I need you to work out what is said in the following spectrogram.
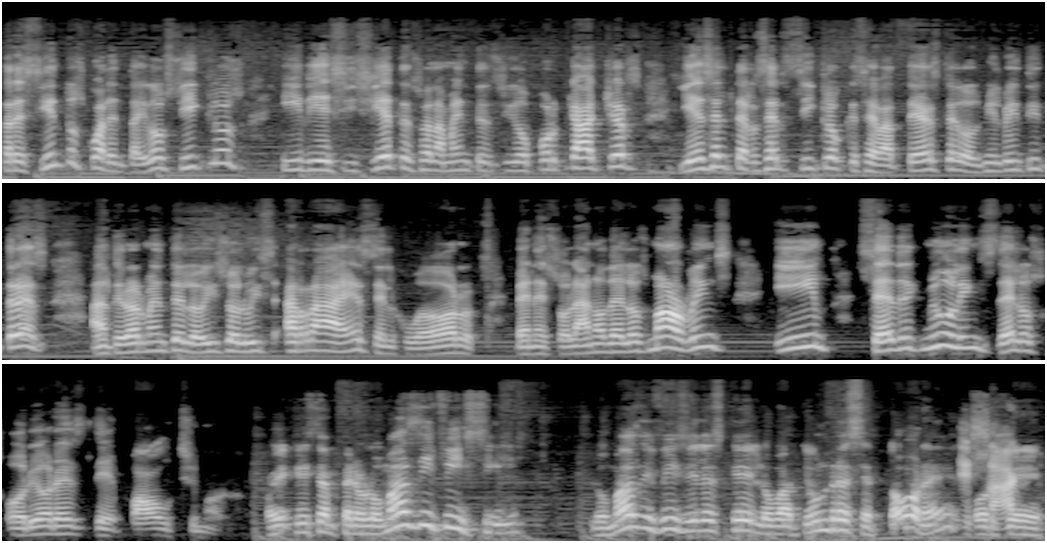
342 ciclos y 17 solamente han sido por catchers y es el tercer ciclo que se batea este 2023. Anteriormente lo hizo Luis Arraez, el jugador venezolano de los Marlins, y Cedric Mullins de los Orioles de Baltimore. Oye, Cristian, pero lo más difícil, lo más difícil es que lo bateó un receptor, ¿eh? Porque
